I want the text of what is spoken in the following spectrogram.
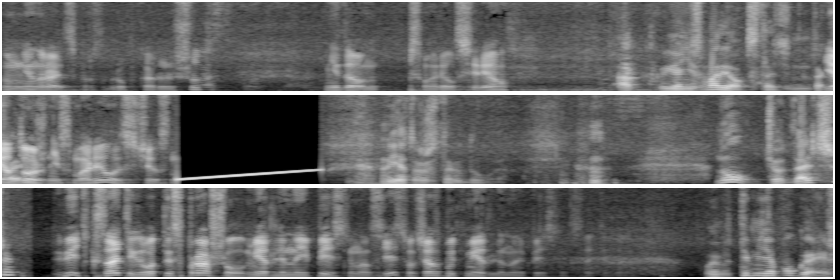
Ну, мне нравится просто группа Король и Шут. Недавно посмотрел сериал. А, я не смотрел, кстати. Ну, так Я пон- тоже не смотрел, если честно. Я тоже так думаю. Ну, что, дальше? Вить, кстати, вот ты спрашивал, медленные песни у нас есть? Вот сейчас будет медленная песня, кстати. да. Ты меня пугаешь.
